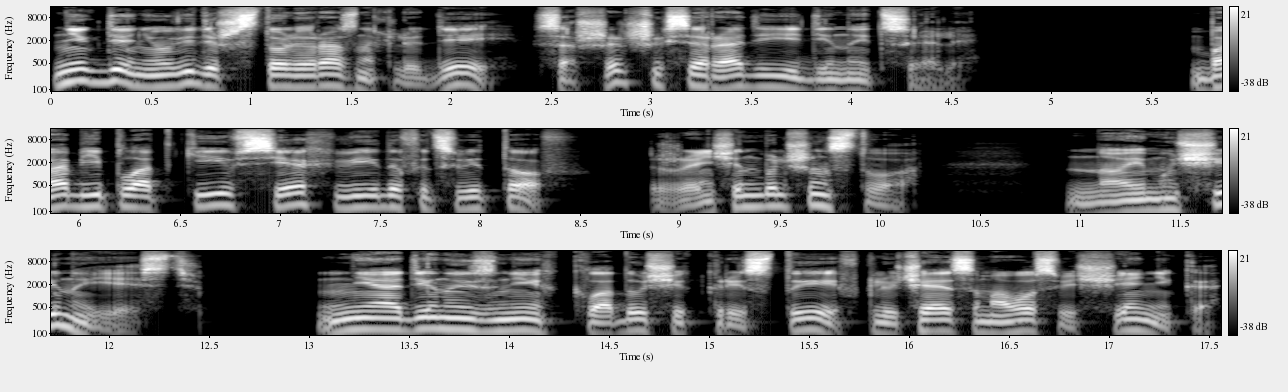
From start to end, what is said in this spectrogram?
Нигде не увидишь столь разных людей, сошедшихся ради единой цели. Бабьи платки всех видов и цветов, женщин большинство. Но и мужчины есть. Ни один из них, кладущих кресты, включая самого священника,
